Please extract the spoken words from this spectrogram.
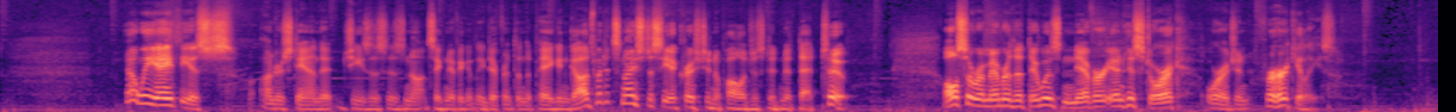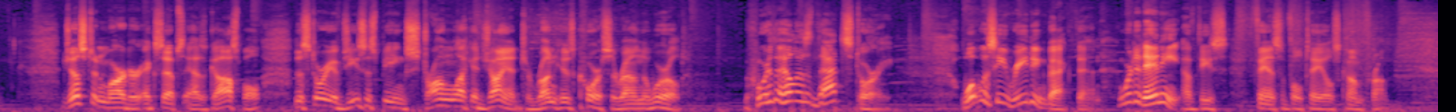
Now, we atheists understand that Jesus is not significantly different than the pagan gods, but it's nice to see a Christian apologist admit that too. Also, remember that there was never an historic origin for Hercules. Justin Martyr accepts as gospel the story of Jesus being strong like a giant to run his course around the world. Where the hell is that story? What was he reading back then? Where did any of these fanciful tales come from?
